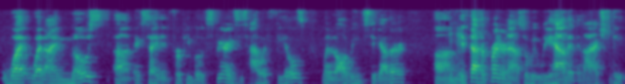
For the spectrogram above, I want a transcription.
What what I'm most um, excited for people to experience is how it feels when it all reads together. Um, Mhm. It's got the printer now, so we, we have it, and I actually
